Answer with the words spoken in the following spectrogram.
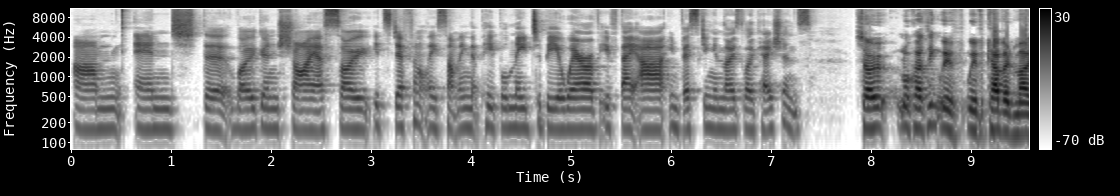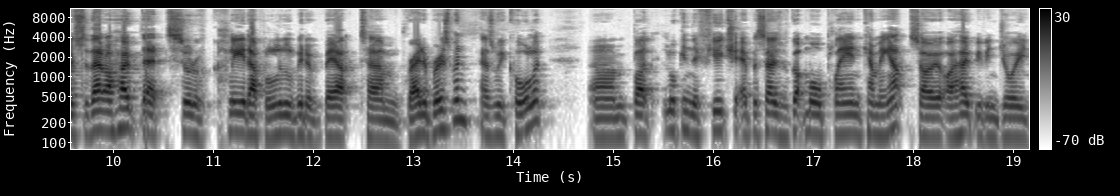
um, and the Logan Shire. So it's definitely something that people need to be aware of if they are investing in those locations. So, look, I think we've we've covered most of that. I hope that sort of cleared up a little bit about um, Greater Brisbane, as we call it. Um, but look, in the future episodes, we've got more planned coming up. So I hope you've enjoyed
